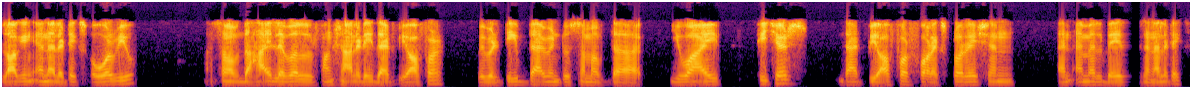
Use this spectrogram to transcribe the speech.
logging analytics overview, some of the high level functionality that we offer. We will deep dive into some of the UI features that we offer for exploration and ML based analytics.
